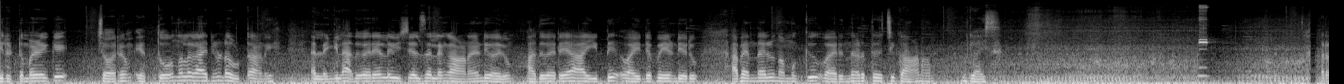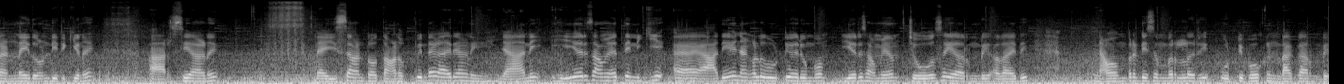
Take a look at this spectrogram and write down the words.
ഇരുട്ടുമ്പോഴേക്ക് ചുരം എത്തുമോ എന്നുള്ള കാര്യം ഡൗട്ടാണ് അല്ലെങ്കിൽ അതുവരെയുള്ള വിഷ്വൽസ് എല്ലാം കാണേണ്ടി വരും. അതുവരെ ആയിട്ട് വൈൻഡപ്പ് ചെയ്യേണ്ടി വരും. അപ്പോൾ എന്തായാലും നമുക്ക് വരുന്നിടത്ത് വെച്ച് കാണാം ഗൈസ് റൺ ചെയ്തുകൊണ്ടിരിക്കണ്. ആർ സി ആണ്. നൈസാണ് കേട്ടോ തണുപ്പിന്റെ കാര്യമാണ്. ഞാൻ ഈ ഒരു സമയത്ത് എനിക്ക് ആദ്യമേ ഞങ്ങൾ ഊട്ടി വരുമ്പം ഈ ഒരു സമയം ചൂസ് ചെയ്യാറുണ്ട്. അതായത് നവംബർ ഡിസംബറിലൊരു ഊട്ടിപ്പോക്ക് ഉണ്ടാക്കാറുണ്ട്.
